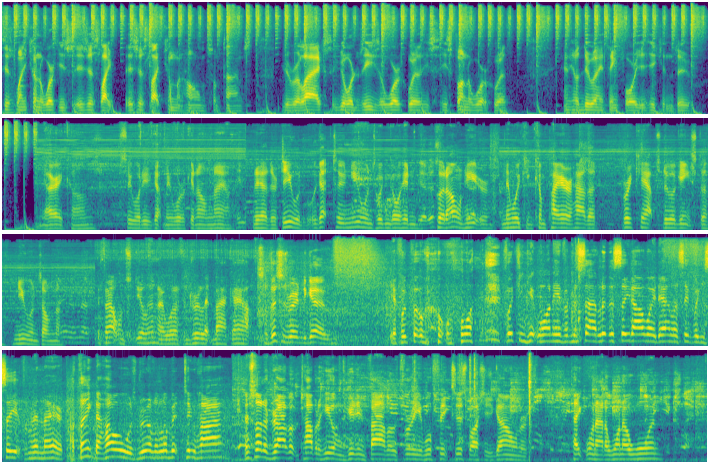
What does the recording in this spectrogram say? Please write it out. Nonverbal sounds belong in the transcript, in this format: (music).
just when you come to work, it's, it's just like it's just like coming home. Sometimes you're relaxed. Gordon's easy to work with. He's, he's fun to work with, and he'll do anything for you he can do. There he comes. See what he's got me working on now. Yeah, there's two. We got two new ones we can go ahead and put on here, and then we can compare how the recaps do against the new ones on the. If that one's still in there, we'll have to drill it back out. So this is ready to go. If we put (laughs) one, if we can get one in from the side, let the seat all the way down. Let's see if we can see it from in there. I think the hole was drilled a little bit too high. Let's let her drive up top of the hill and get in 503, and we'll fix this while she's gone, or take one out of 101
